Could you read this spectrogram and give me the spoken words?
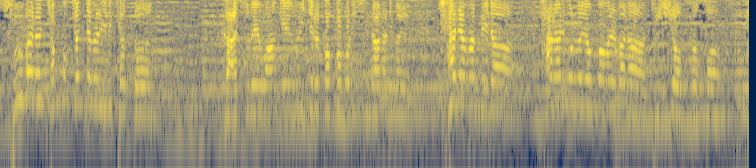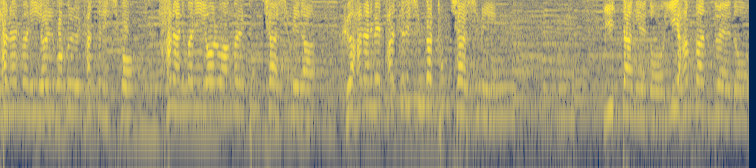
수많은 정복전쟁을 일으켰던 그 아수르의 왕의 의지를 꺾어버리신 하나님을 찬양합니다. 하나님 홀로 영광을 받아 주시옵소서. 하나님만이 열국을 다스리시고 하나님만이 열왕을 통치하십니다. 그 하나님의 다스리심과 통치하심이 이 땅에도 이 한반도에도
